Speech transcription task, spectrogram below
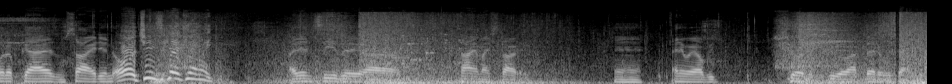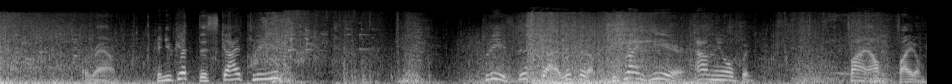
What up, guys? I'm sorry I didn't. Oh, jeez, get me! I didn't see the uh, time I started. anyway, I'll be sure to do a lot better with that around. Can you get this guy, please? Please, this guy. Look at him. He's right here, out in the open. Fine, I'll fight him.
